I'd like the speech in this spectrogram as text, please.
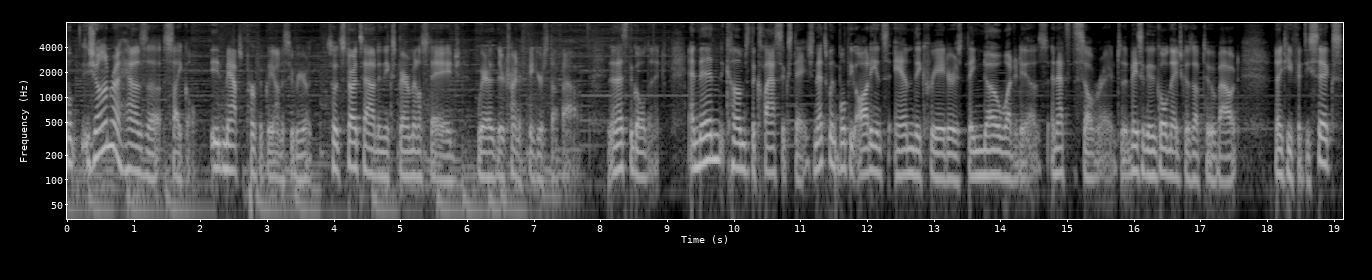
Well, genre has a cycle. It maps perfectly onto superhero. So it starts out in the experimental stage where they're trying to figure stuff out. And that's the golden. And then comes the classic stage. And that's when both the audience and the creators, they know what it is. And that's the silver age. Basically the golden age goes up to about 1956,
